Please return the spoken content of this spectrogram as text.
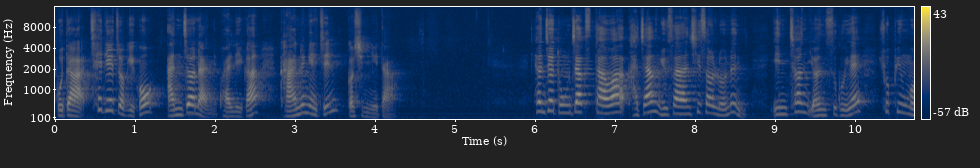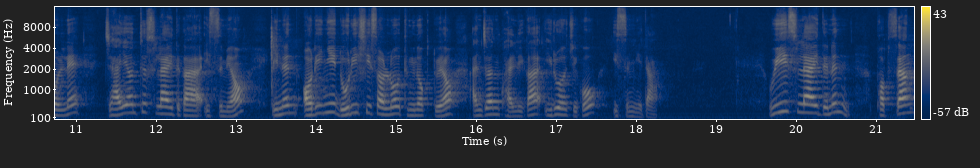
보다 체계적이고 안전한 관리가 가능해질 것입니다. 현재 동작스타와 가장 유사한 시설로는 인천 연수구의 쇼핑몰 내 자이언트 슬라이드가 있으며 이는 어린이 놀이시설로 등록되어 안전관리가 이루어지고 있습니다. 위 슬라이드는 법상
